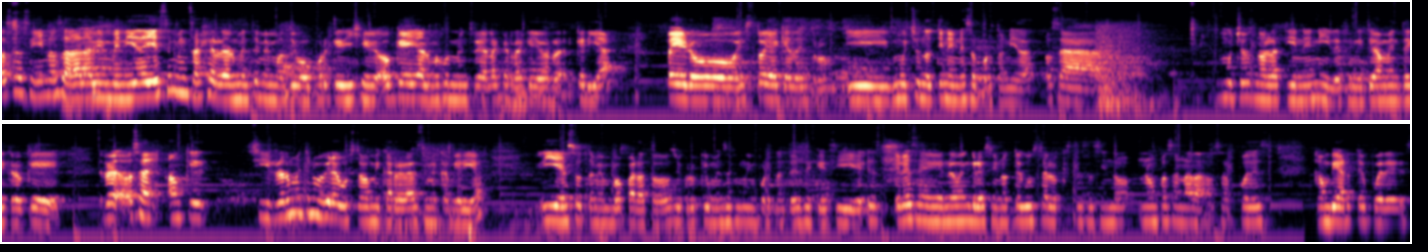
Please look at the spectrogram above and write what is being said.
o sea, sí, nos da la bienvenida y ese mensaje realmente me motivó porque dije, ok, a lo mejor no entré a la carrera que yo quería, pero estoy aquí adentro y muchos no tienen esa oportunidad. O sea, muchos no la tienen y definitivamente creo que, o sea, aunque si realmente no me hubiera gustado mi carrera, sí me cambiaría. Y eso también va para todos. Yo creo que un mensaje muy importante es de que si es- eres de nuevo ingreso y no te gusta lo que estás haciendo, no pasa nada. O sea, puedes cambiarte, puedes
